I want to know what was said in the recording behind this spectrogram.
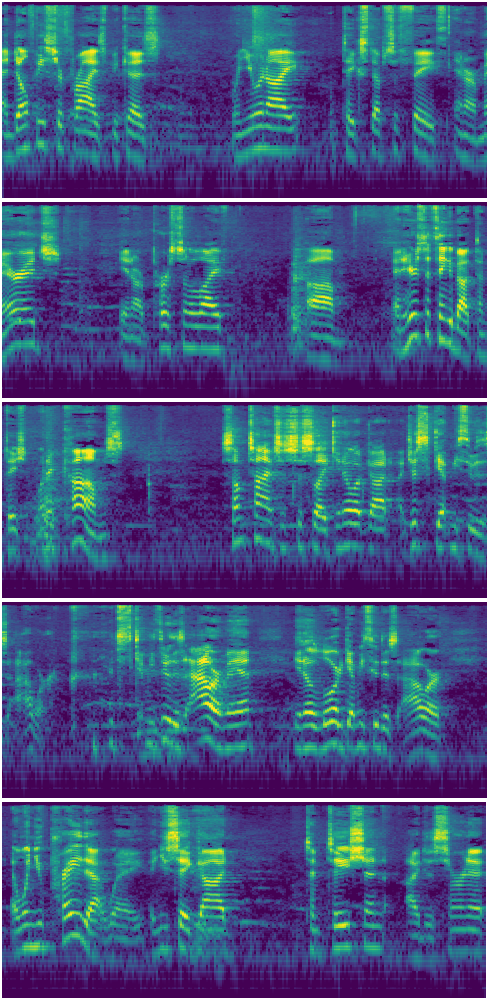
And don't be surprised because when you and I take steps of faith in our marriage, in our personal life, um, and here's the thing about temptation when it comes, sometimes it's just like, you know what, God, just get me through this hour. just get me through this hour, man. You know, Lord, get me through this hour. And when you pray that way and you say, God, temptation, I discern it.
